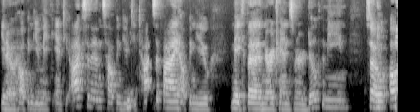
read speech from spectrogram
you know helping you make antioxidants helping you detoxify helping you make the neurotransmitter dopamine. So all of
